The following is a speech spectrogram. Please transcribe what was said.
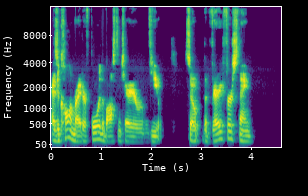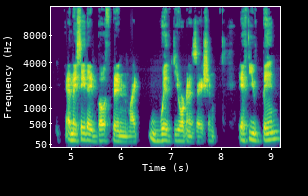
as a column writer for the Boston Terrier Review. So the very first thing, and they say they've both been like with the organization. If you've been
